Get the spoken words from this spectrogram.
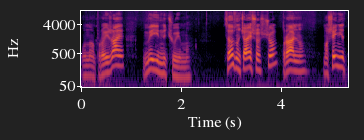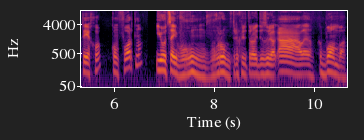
Вона проїжджає, ми її не чуємо. Це означає, що що? Правильно, в машині тихо, комфортно. І оцей врум, врум, трьохлітровий дизельок. А, але бомба.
